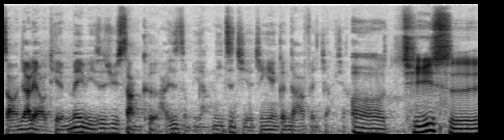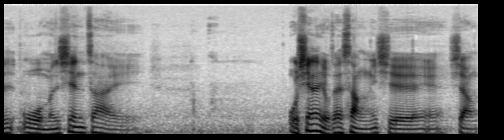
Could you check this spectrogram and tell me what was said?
找人家聊天，maybe 是去上课，还是怎么样？你自己的经验跟大家分享一下。呃，其实我们现在，我现在有在上一些像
